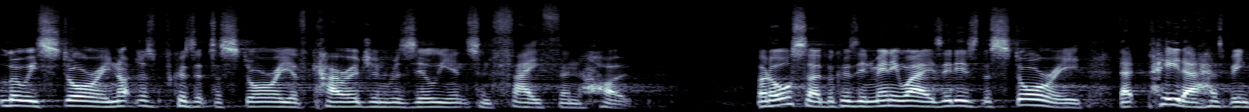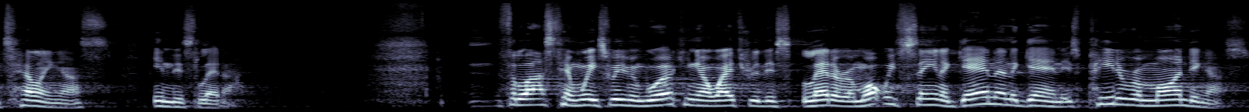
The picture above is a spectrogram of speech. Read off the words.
Louis' story not just because it's a story of courage and resilience and faith and hope, but also because, in many ways, it is the story that Peter has been telling us in this letter. For the last 10 weeks, we've been working our way through this letter, and what we've seen again and again is Peter reminding us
